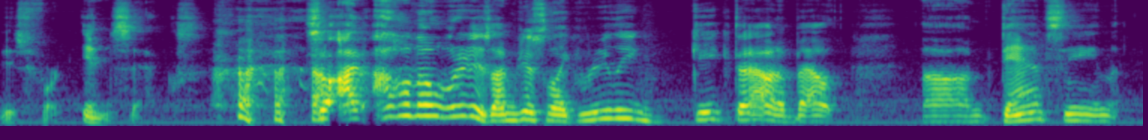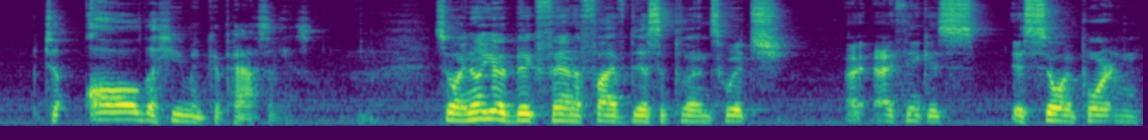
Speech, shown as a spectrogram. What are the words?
is for insects. so I, I don't know what it is. I'm just like really geeked out about um, dancing to all the human capacities. So I know you're a big fan of five disciplines, which I, I think is is so important.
